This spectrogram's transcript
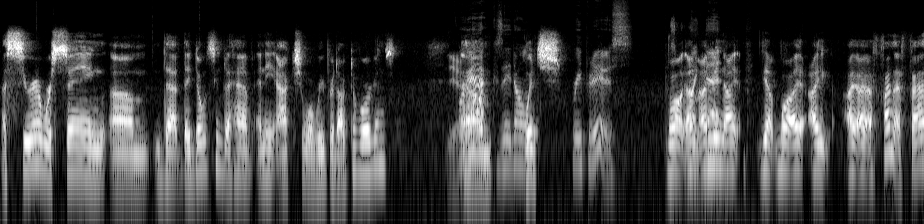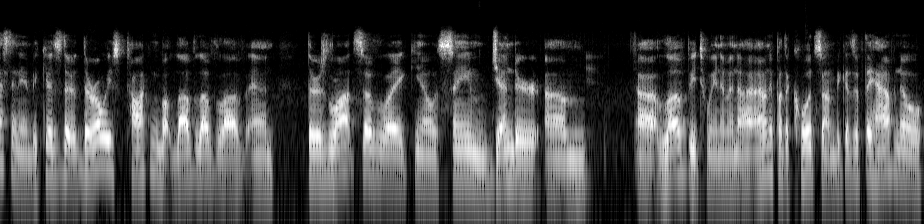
Asura were saying um, that they don't seem to have any actual reproductive organs. yeah. Oh, yeah, um, because they don't Which, reproduce. well, like I, I mean. I yeah, well, I, I, I, I find that fascinating because they're they're always talking about love, love, love, and there's lots of like you know same gender um, uh, love between them, and I, only put the quotes on because if they have no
